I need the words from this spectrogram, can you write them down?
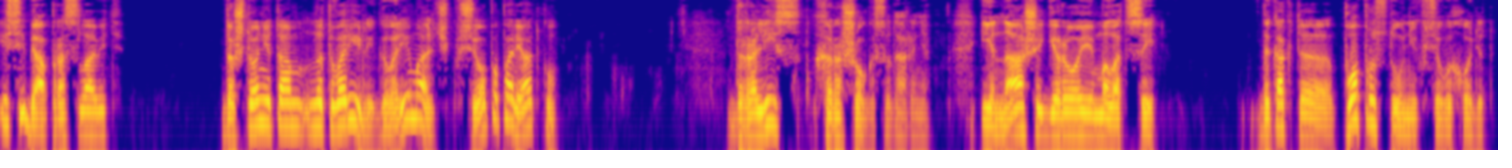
и себя прославить. Да что они там натворили? Говори, мальчик, все по порядку. Дрались хорошо, государыня, и наши герои молодцы. Да как-то попросту у них все выходит.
